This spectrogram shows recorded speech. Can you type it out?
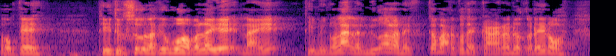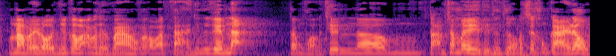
Ok. Thì thực sự là cái Google Play ấy này ấy, thì mình nói lại lần nữa là này các bạn có thể cài ra được ở đây rồi. Nó nằm ở đây rồi nhưng các bạn có thể vào các bạn tải những cái game nặng tầm khoảng trên uh, 800 m thì thường thường nó sẽ không cài đâu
